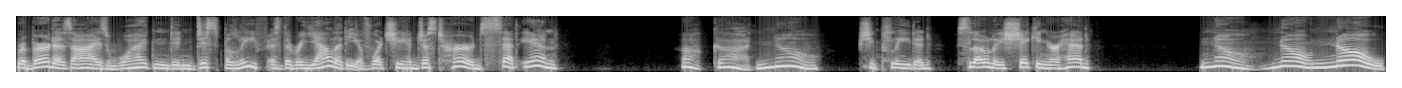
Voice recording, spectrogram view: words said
Roberta's eyes widened in disbelief as the reality of what she had just heard set in. Oh, God, no, she pleaded, slowly shaking her head. No, no, no.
